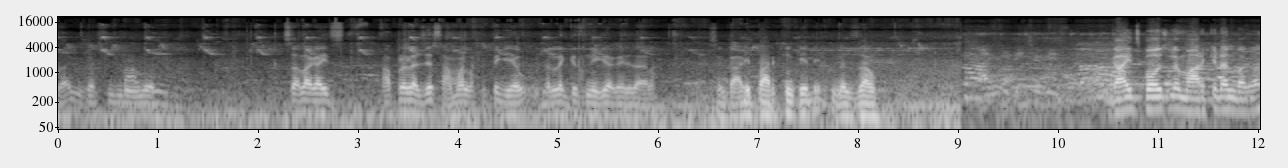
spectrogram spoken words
बघ कसली. चला काहीच आपल्याला जे सामान लागतं ते घेऊ. तर लगेच निघूया घरी जायला. सो गाडी पार्किंग केली न जाऊ. गाईच पोहोचलो मार्केट आणि बघा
